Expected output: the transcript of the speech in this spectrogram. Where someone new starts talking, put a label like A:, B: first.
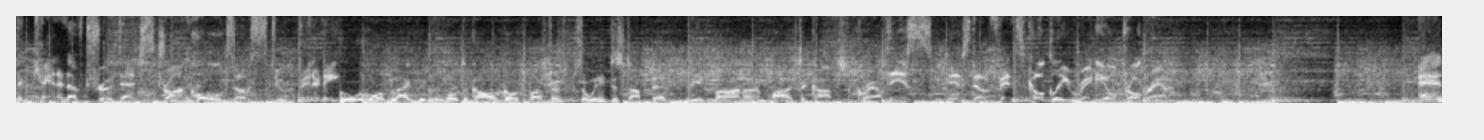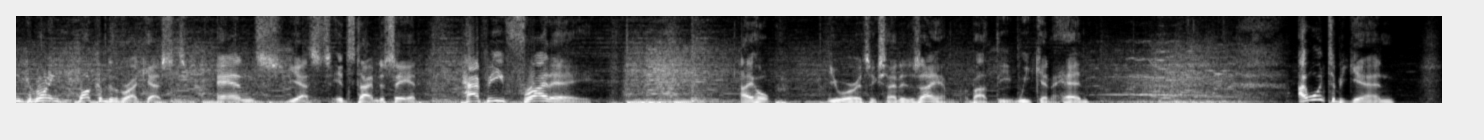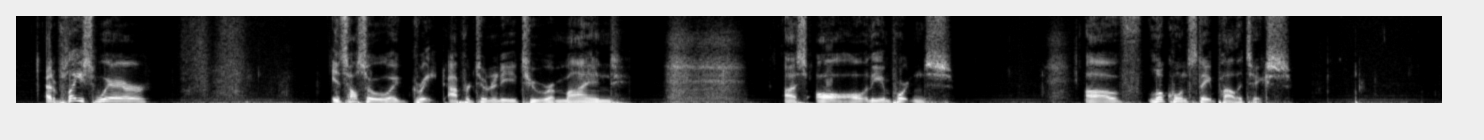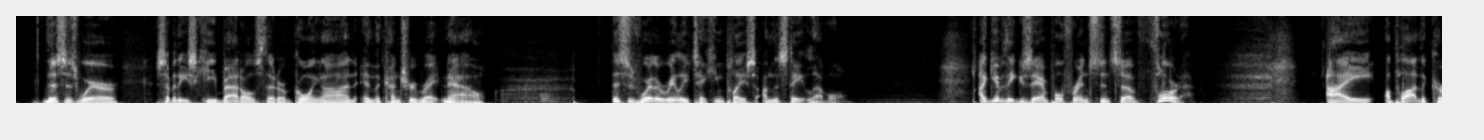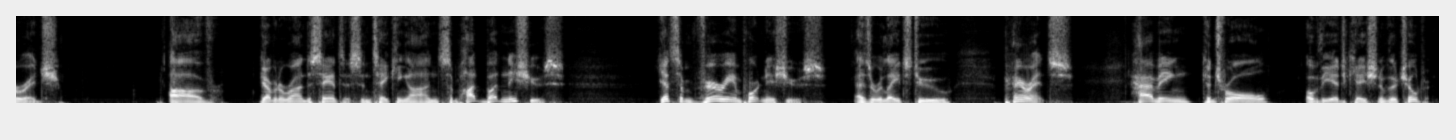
A: the cannon of truth at strongholds of stupidity.
B: Who, who are black people supposed to call? Ghostbusters? So we need to stop that on or abolish the cops crap.
A: This is the Vince Coakley radio program.
C: And good morning. Welcome to the broadcast. And yes, it's time to say it. Happy Friday. I hope you are as excited as I am about the weekend ahead. I want to begin at a place where it's also a great opportunity to remind us all the importance of local and state politics. This is where some of these key battles that are going on in the country right now, this is where they're really taking place on the state level. I give the example, for instance, of Florida. I applaud the courage of Governor Ron DeSantis in taking on some hot button issues, yet some very important issues as it relates to parents having control over the education of their children.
